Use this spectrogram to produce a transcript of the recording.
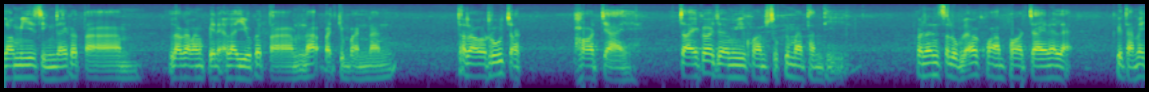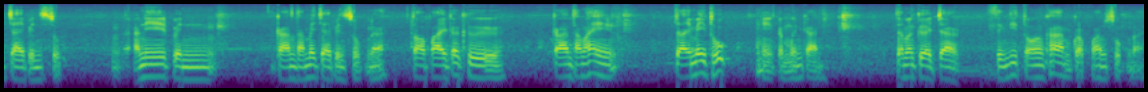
เรามีสิ่งใดก็ตาม เรากำลังเป็นอะไรอยู่ก็ตามณปัจจุบันนั้น ถ้าเรารู้จักพอใจ ใจก็จะมีความสุขขึ้นมาทันที เพราะฉะนั้นสรุปแล้วความพอใจนั่นแหละ คือทำให้ใจเป็นสุข อันนี้เป็นการทำให้ใจเป็นสุขนะ ต่อไปก็คือการทำให้ใจไม่ทุกข์นี่ก็เหมือนกัน แต่มันเกิดจากสิ่งที่ตรงข้ามกับความสุขหน่อย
